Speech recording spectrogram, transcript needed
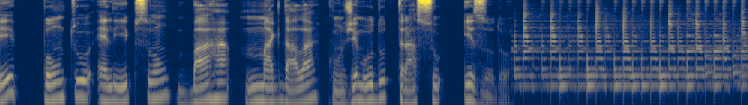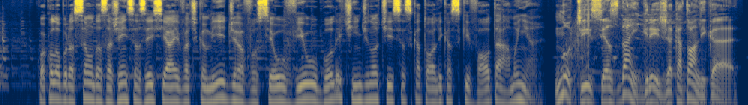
barra Magdala com gemudo traço êxodo. Com a colaboração das agências ACI e Vatican Media, você ouviu o Boletim de Notícias Católicas que volta amanhã. Notícias da Igreja Católica.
